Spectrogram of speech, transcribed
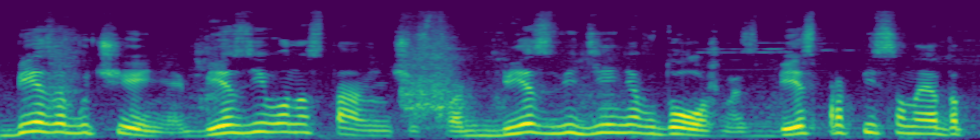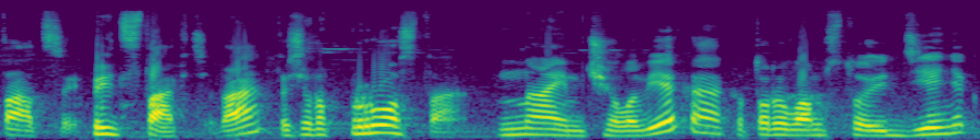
без обучения, без его наставничества, без введения в должность, без прописанной адаптации. Представьте, да? То есть это просто найм человека, который вам стоит денег.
